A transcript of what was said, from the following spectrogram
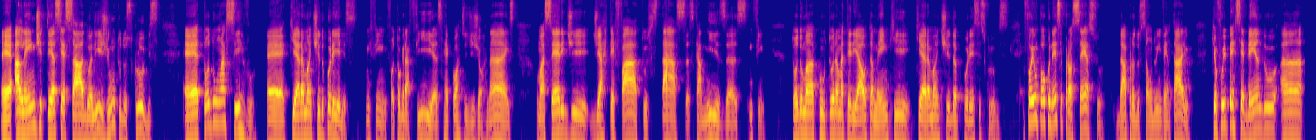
É, além de ter acessado ali, junto dos clubes, é, todo um acervo é, que era mantido por eles. Enfim, fotografias, recortes de jornais, uma série de, de artefatos, taças, camisas, enfim, toda uma cultura material também que, que era mantida por esses clubes. Foi um pouco nesse processo da produção do inventário que eu fui percebendo a,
